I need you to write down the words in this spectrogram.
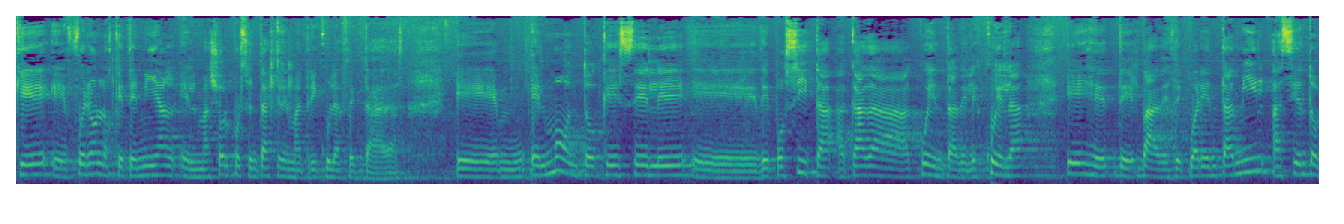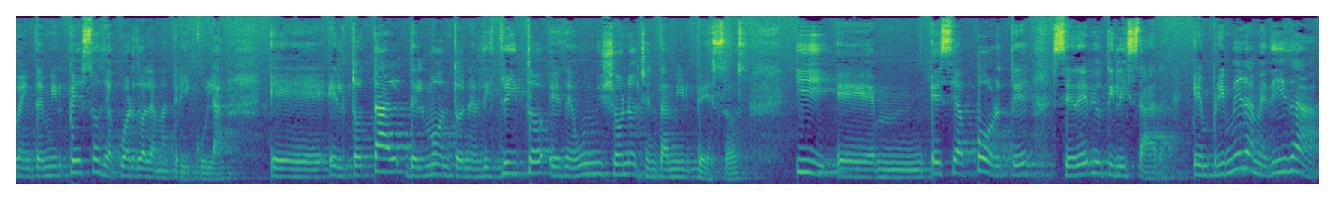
que eh, fueron los que tenían el mayor porcentaje de matrícula afectadas. Eh, el monto que se le eh, deposita a cada cuenta de la escuela va desde 40 mil a 120 mil pesos de acuerdo a la matrícula. el total del monto en el distrito es de 1.080.000 pesos y em, ese aporte se debe utilizar en primera medida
